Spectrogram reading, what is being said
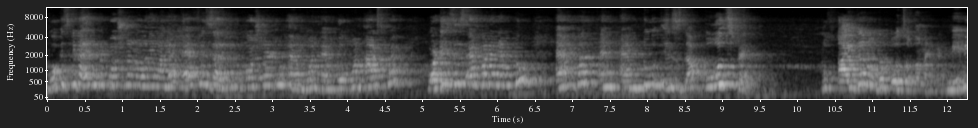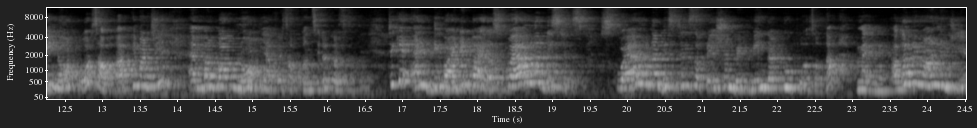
वो किसके डायरेक्ट प्रोपोर्शनल होने वाला है? F is direct proportional to M one M two one R square what is this M and M two M one and M is the pole strength of either of the poles of the magnet may be or south आपकी मर्ज़ी एम वन को आप नॉर्थ या फिर साउथ कंसिडर कर सकते हैं। ठीक है? And divided by the square of the distance square of the distance separation between the two poles of the magnet अगर मैं मान लीजिए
